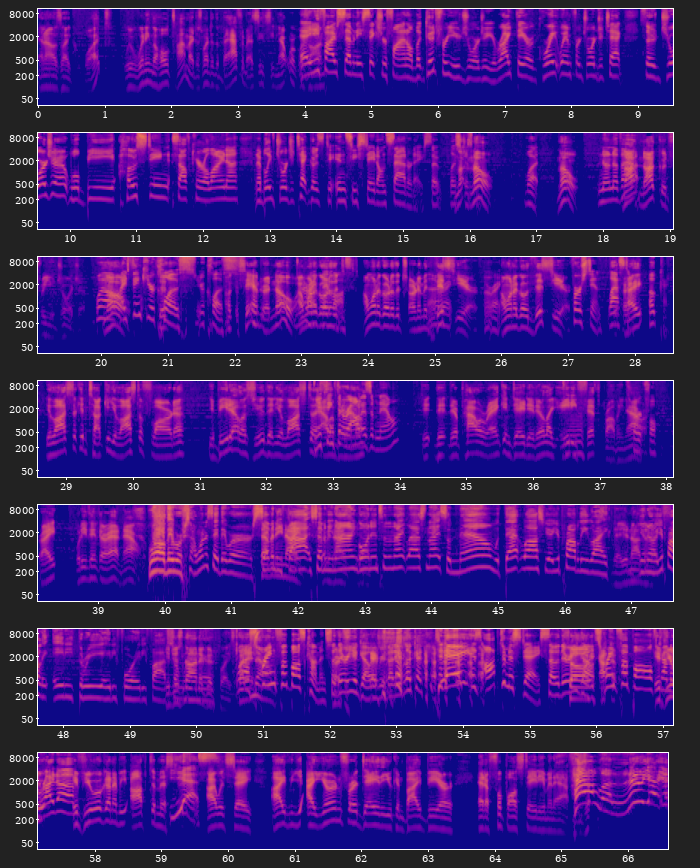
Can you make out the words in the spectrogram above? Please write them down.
and I was like, "What? We were winning the whole time." I just went to the bathroom. SEC Network was 85 76 your final, but good for you, Georgia. You're right there. Great win for Georgia Tech. So, Georgia will be hosting South Carolina, and I believe Georgia Tech goes to NC State on Saturday. So, let's No, just. no, What? no, None of that? not not good for you, Georgia. well, No. I think you're close. You're close. Okay, Sandra, no. I want right, to go to the. I want to go to the tournament All this right. year. All right. I want to go this year. First in, last right? Okay. You lost to Kentucky. You lost to Florida. You beat LSU. Then you lost to You Alabama. think they're out as of now? Th- th- their power ranking day day they're like 85th probably now Mm. hurtful. right what do you think they're at now Well, they were. I want to say they were 79, 75, 79, 79 going yeah. into the night last night. So now with that loss, yeah, you're probably like, Yeah, you're not You know, mix. you're probably 83, 84, 85. you're just not in a there. good place Well, but it- spring football's coming, so there you go, everybody. Look at today is Optimist Day, so there So, you go. Spring football coming you, right up. if you were going to be optimistic Yes. i would say i i yearn for a day that you can buy beer at a football stadium in athens Hallelujah,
